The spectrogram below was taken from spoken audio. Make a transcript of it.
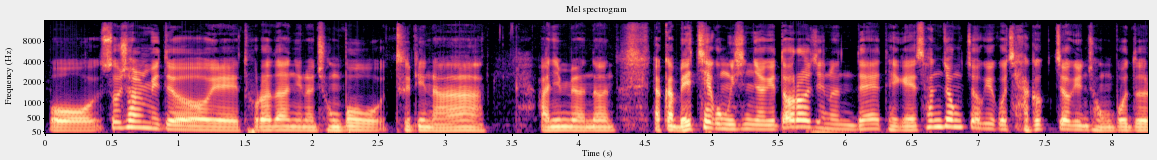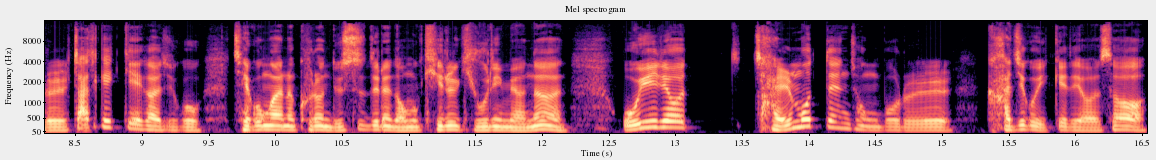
뭐 소셜 미디어에 돌아다니는 정보들이나 아니면은 약간 매체 공신력이 떨어지는데 되게 선정적이고 자극적인 정보들을 짜깁기 해가지고 제공하는 그런 뉴스들에 너무 귀를 기울이면은 오히려 잘못된 정보를 가지고 있게 되어서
